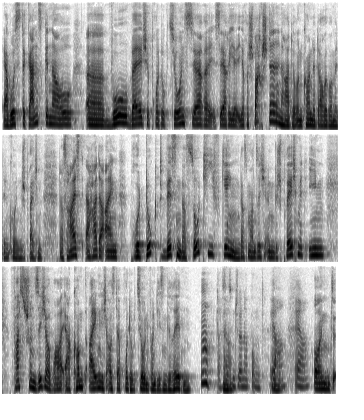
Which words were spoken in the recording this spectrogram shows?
Er wusste ganz genau, äh, wo welche Produktionsserie Serie ihre Schwachstellen hatte und konnte darüber mit den Kunden sprechen. Das heißt, er hatte ein Produktwissen, das so tief ging, dass man sich im Gespräch mit ihm fast schon sicher war, er kommt eigentlich aus der Produktion von diesen Geräten. Ja, das ja. ist ein schöner Punkt. Ja, ja, ja. Und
